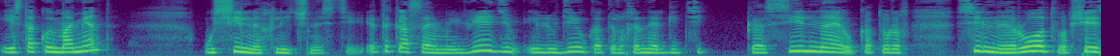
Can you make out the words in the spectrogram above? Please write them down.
Есть такой момент у сильных личностей. Это касаемо и ведьм, и людей, у которых энергетика сильная, у которых сильный род, вообще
